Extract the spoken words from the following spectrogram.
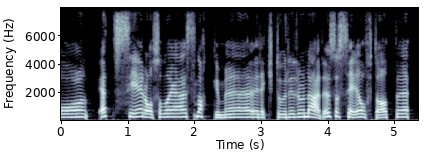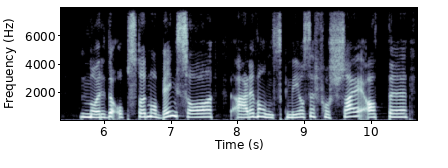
Og jeg ser også når jeg snakker med rektorer og lærere, så ser jeg ofte at eh, når det oppstår mobbing, så er det vanskelig å se for seg at eh,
